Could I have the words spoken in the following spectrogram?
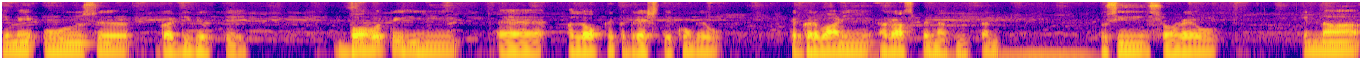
ਕਿਵੇਂ ਉਸ ਗੱਡੀ ਦੇ ਉੱਤੇ ਬਹੁਤ ਹੀ ਅਲੌਕਿਕ ਦ੍ਰਿਸ਼ ਦੇਖੋਗੇ ਉਹ, ਤੇ ਗੁਰਬਾਣੀ ਰਸ ਭਿੰਨਾ ਕੀਰਤਨ ਤੁਸੀਂ ਸੁਣ ਰਹੇ ਹੋ। ਕਿੰਨਾ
